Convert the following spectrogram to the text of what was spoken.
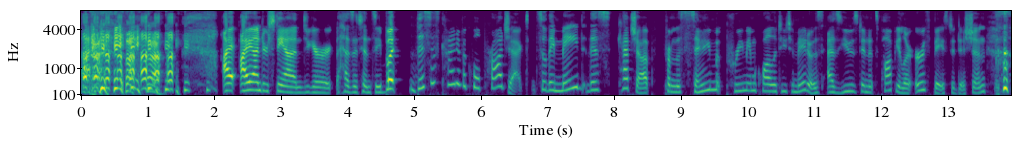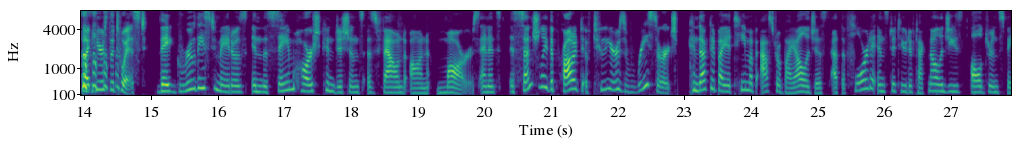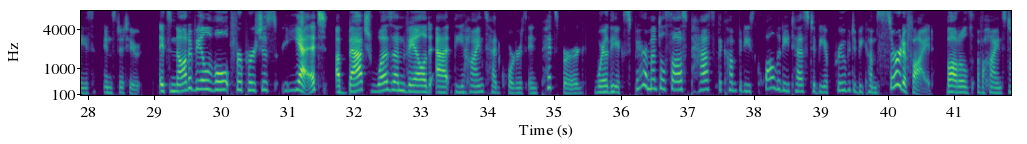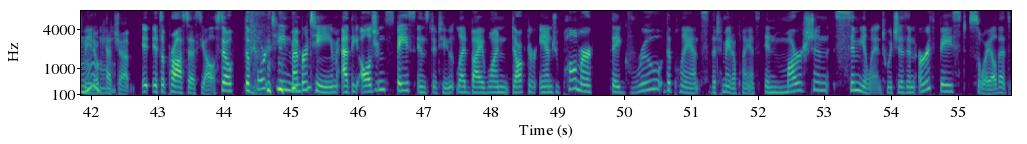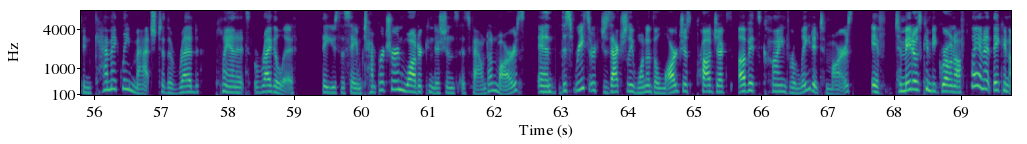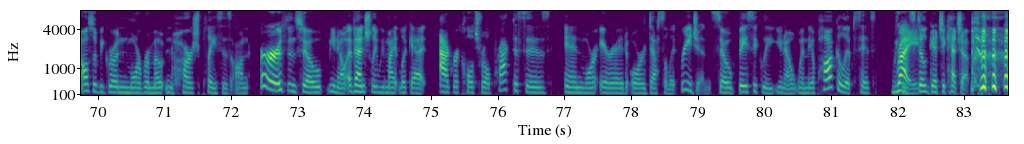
I, I understand your hesitancy, but this is kind of a cool project. So they made this ketchup from the same premium quality tomatoes as used in its popular Earth based edition. But here's the twist they grew these tomatoes in the same harsh conditions as found on Mars. And it's essentially the product of two years of research conducted by a team of astrobiologists at the Florida Institute of Technology's Aldrin Space Institute. It's not available for purchase yet. A batch was unveiled at the Heinz headquarters in Pittsburgh, where the experimental sauce passed the company's quality test to be approved to become certified bottles of Heinz tomato Mm. ketchup. It- it's a process, y'all. So the 14 member team at the Aldrin Space Institute, led by one Dr. Andrew Palmer, they grew the plants, the tomato plants, in Martian simulant, which is an Earth based soil that's been chemically matched to the red planet's regolith. They use the same temperature and water conditions as found on Mars. And this research is actually one of the largest projects of its kind related to Mars. If tomatoes can be grown off planet, they can also be grown in more remote and harsh places on Earth. And so, you know, eventually we might look at agricultural practices in more arid or desolate regions. So basically, you know, when the apocalypse hits, we Right. still get you ketchup.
